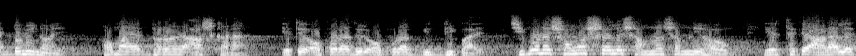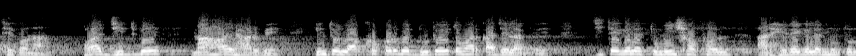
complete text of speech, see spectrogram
একদমই নয়, ক্ষমা এক ধরনের আশকারা, এতে অপরাধের অপরাধ বৃদ্ধি পায়। জীবনে সমস্যা এলে সামনাসামনি হও, এর থেকে আড়ালে থেকো না। হয় জিতবে, না হয় হারবে, কিন্তু লক্ষ্য করবে দুটোই তোমার কাজে লাগবে। জিতে গেলে তুমিই সফল, আর হেরে গেলে নতুন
